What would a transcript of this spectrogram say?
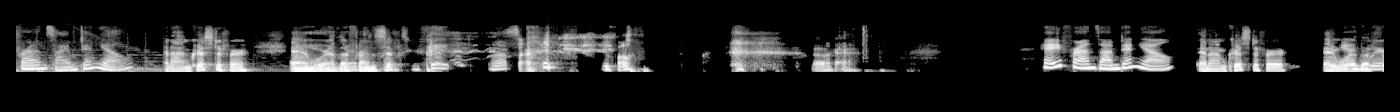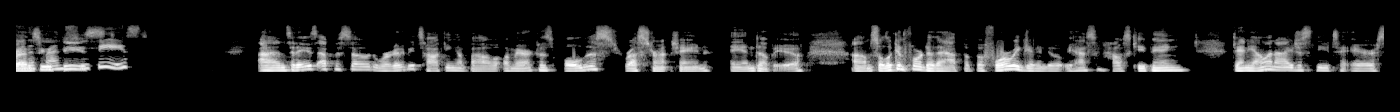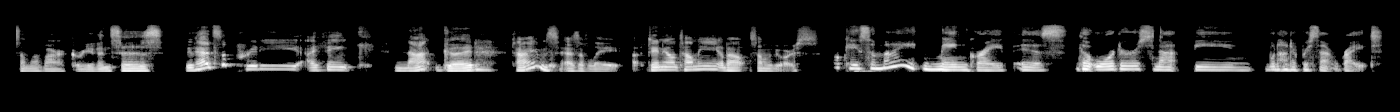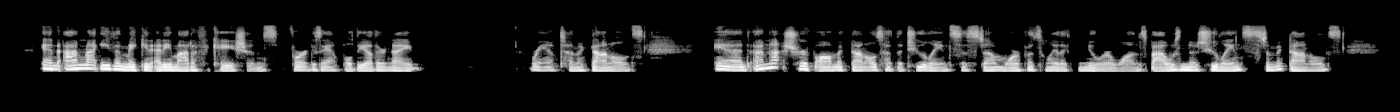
Friends, I'm Danielle. And I'm Christopher. And, we're the friends, of. who feet. Whoops. Sorry. Both- Okay. Okay. Hey, friends, I'm Danielle. And I'm Christopher. And we're and the we're friends, the who, friends feast. who feast. On today's episode, we're going to be talking about America's oldest restaurant chain, A&W. Um, so looking forward to that. But before we get into it, we have some housekeeping. Danielle and I just need to air some of our grievances. We've had some pretty, I think, not good times as of late. Uh, Danielle, tell me about some of yours. Okay, so my main gripe is the orders not being 100% right. And I'm not even making any modifications. For example, the other night, ran to McDonald's. And I'm not sure if all McDonald's have the two lane system or if it's only like the newer ones, but I was in a two lane system McDonald's.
